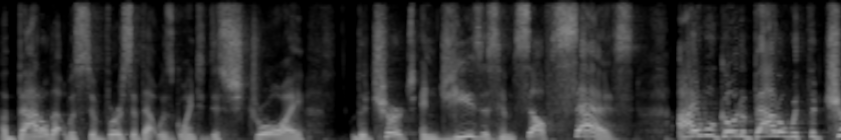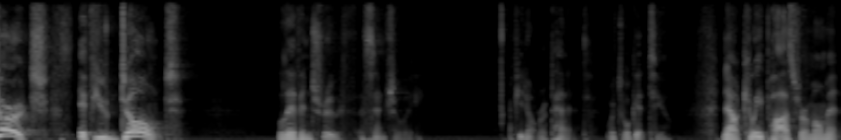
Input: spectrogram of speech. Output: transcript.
a battle that was subversive, that was going to destroy the church. And Jesus himself says, I will go to battle with the church if you don't live in truth, essentially if you don't repent, which we'll get to. Now, can we pause for a moment?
